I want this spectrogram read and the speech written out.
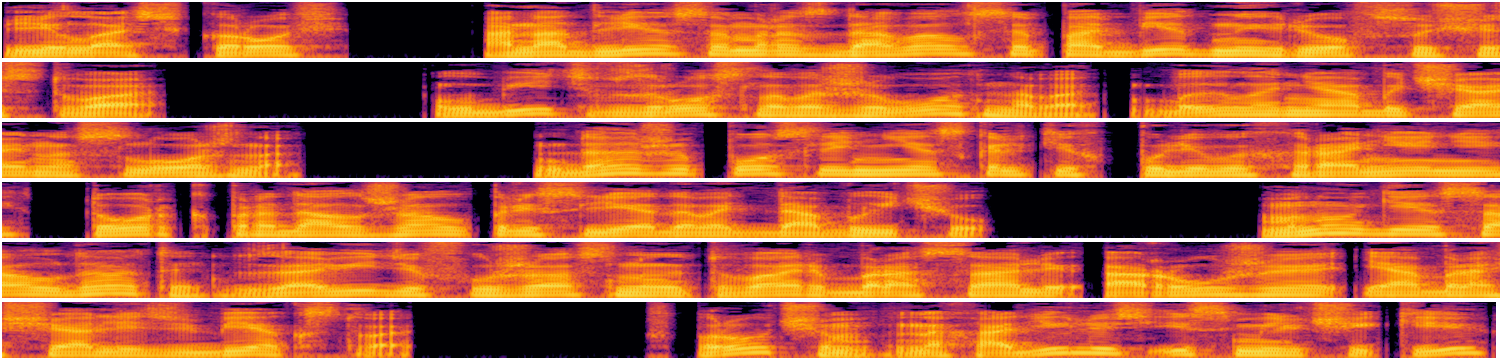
лилась кровь, а над лесом раздавался победный рев существа. Убить взрослого животного было необычайно сложно. Даже после нескольких пулевых ранений Торг продолжал преследовать добычу. Многие солдаты, завидев ужасную тварь, бросали оружие и обращались в бегство. Впрочем, находились и смельчаки,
